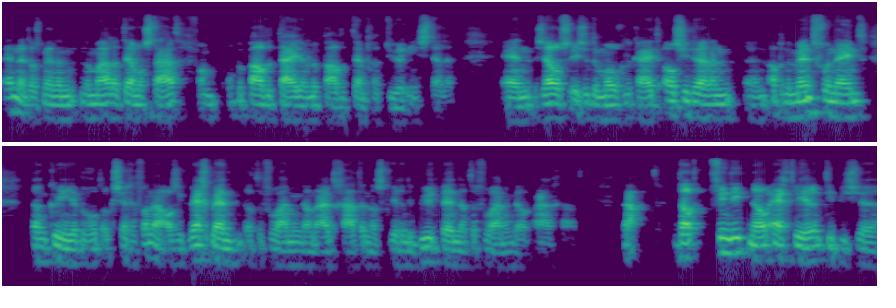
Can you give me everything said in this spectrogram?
en net als met een normale thermostaat, van op bepaalde tijden een bepaalde temperatuur instellen. En zelfs is er de mogelijkheid, als je daar een, een abonnement voor neemt, dan kun je bijvoorbeeld ook zeggen van nou, als ik weg ben, dat de verwarming dan uitgaat. En als ik weer in de buurt ben, dat de verwarming dan aangaat. Nou, dat vind ik nou echt weer een typisch eh,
